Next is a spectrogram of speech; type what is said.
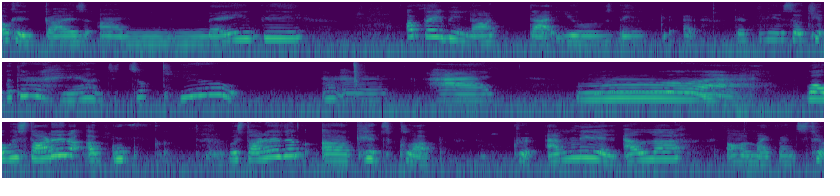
Okay, guys. Um, maybe, or maybe not that you think Stephanie is so cute. Look at her hands. It's so cute. Hi. Well, we started a group. We started a, kids club. Emily and Ella, oh, my friends too.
